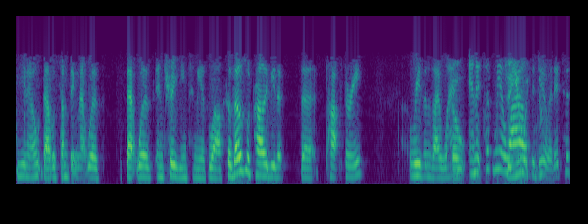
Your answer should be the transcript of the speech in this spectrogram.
you know, that was something that was that was intriguing to me as well. So those would probably be the the top three reasons I went. So, and it took me a so while you, to do it. It took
